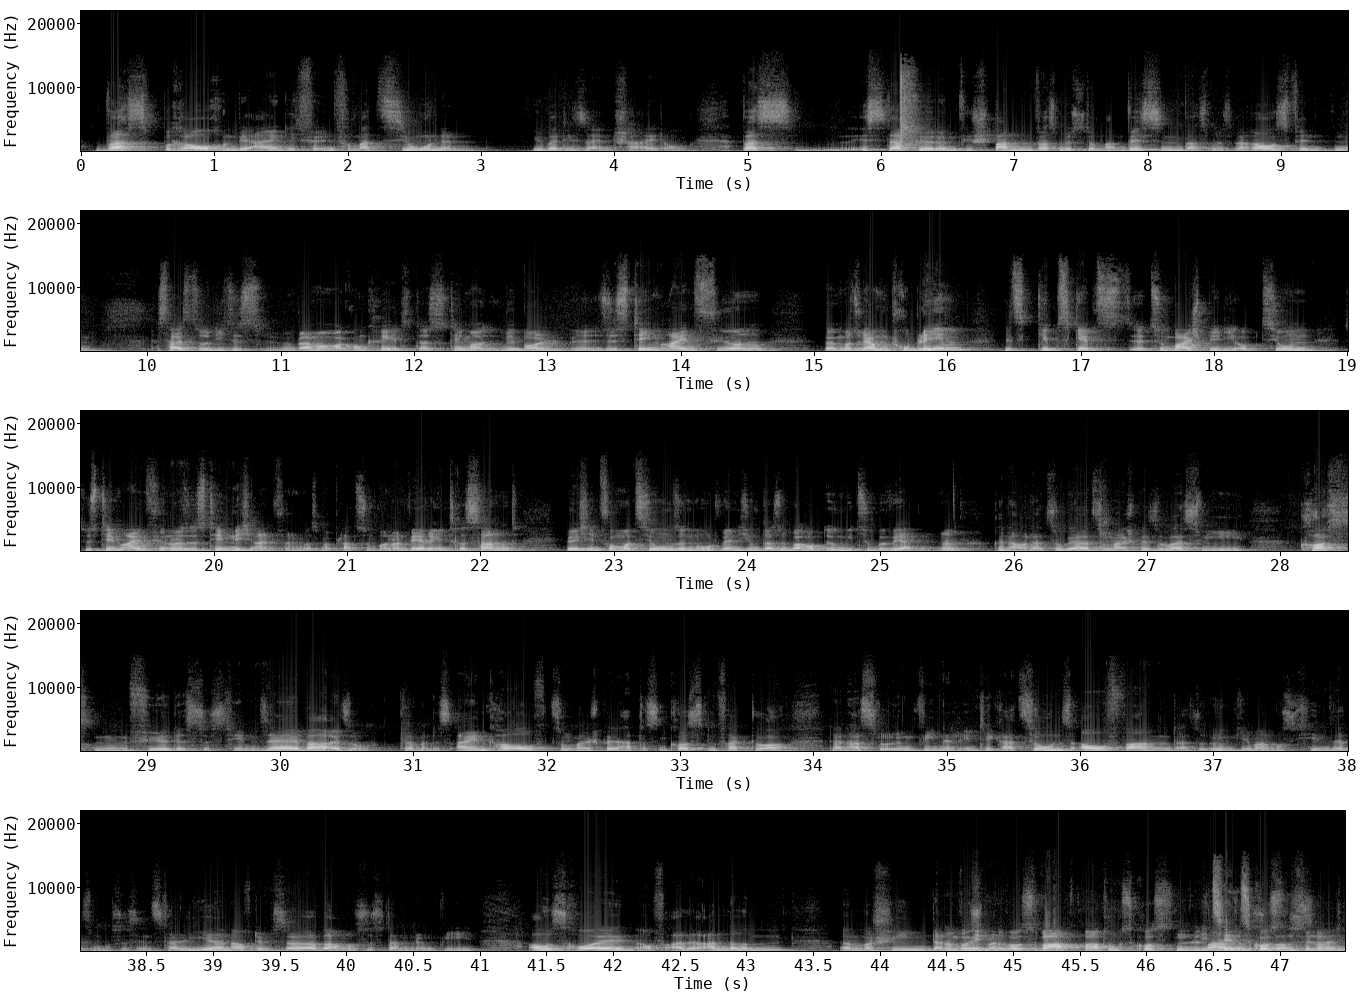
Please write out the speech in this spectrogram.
was brauchen wir eigentlich für Informationen über diese Entscheidung? Was ist dafür irgendwie spannend? Was müsste man wissen? Was müssen wir herausfinden? Das heißt, so dieses, bleiben wir mal konkret, das Thema, wir wollen System einführen also wir haben ein Problem, jetzt gäbe es äh, zum Beispiel die Option System einführen oder System nicht einführen, um das mal Platz zu machen. Dann wäre interessant, welche Informationen sind notwendig, um das überhaupt irgendwie zu bewerten. Ne? Genau, dazu gehört zum Beispiel sowas wie Kosten für das System selber, also wenn man das einkauft zum Beispiel, hat das einen Kostenfaktor. Dann hast du irgendwie einen Integrationsaufwand, also irgendjemand muss sich hinsetzen, muss es installieren auf dem Server, muss es dann irgendwie ausrollen auf alle anderen Maschinen. Dann, dann haben wir hinten raus Wartungskosten, Lizenzkosten vielleicht.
